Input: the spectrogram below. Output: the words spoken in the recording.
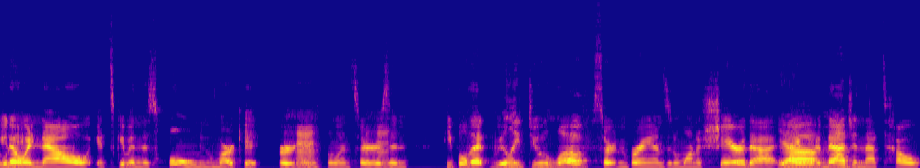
you know and now it's given this whole new market for Mhm. influencers Mhm. and people that really do love certain brands and want to share that and i would imagine that's how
